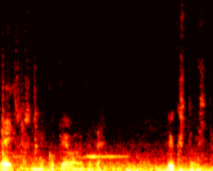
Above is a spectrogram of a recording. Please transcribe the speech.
reissussa, niin kokeillaan tätä 11.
